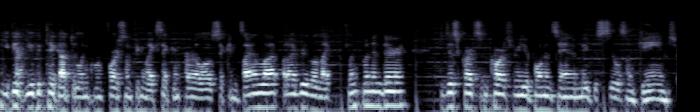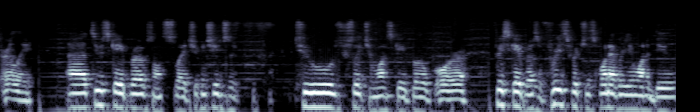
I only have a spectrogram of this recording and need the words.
you could you could take out Delinquent for something like second parallel, second silent lab, but I really like Delinquent in there. You discard some cards from your opponent's hand and maybe steal some games early. Uh, two escape ropes on switch. You can choose two switch and one escape rope, or three escape ropes or three switches, whatever you want to do.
